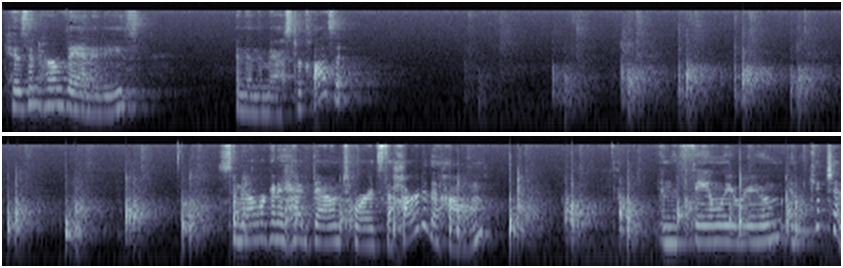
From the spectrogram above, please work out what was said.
his and her vanities and then the master closet. So now we're going to head down towards the heart of the home in the family room and the kitchen.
